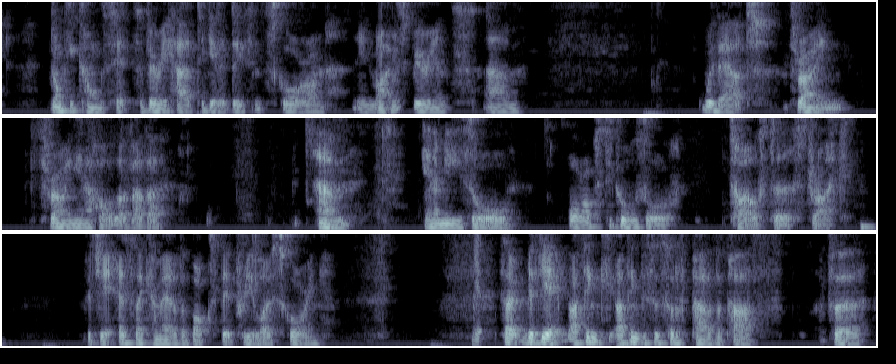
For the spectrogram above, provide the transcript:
Donkey Kong sets are very hard to get a decent score on, in my mm-hmm. experience, um, without throwing throwing in a whole lot of other um, enemies or or obstacles or tiles to strike. But yeah, as they come out of the box, they're pretty low scoring. Yeah. So, but yeah, I think I think this is sort of part of the path for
